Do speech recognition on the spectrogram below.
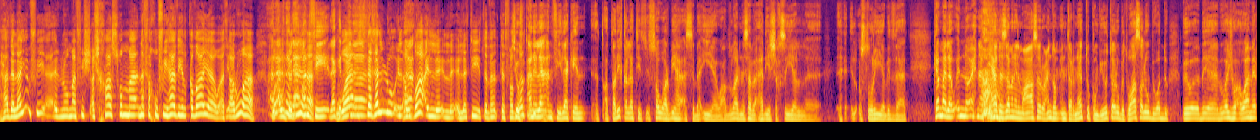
هذا لا ينفي إنه ما فيش أشخاص هم نفخوا في هذه القضايا وأثاروها أنا- أنا لا وأوجدوها أنفي لكن أنا واستغلوا الأوضاع اللي- اللي- التي تفضلت شوف أنا لا. أنفي لكن الطريقة التي تصور بها السبائية وعبد الله بن سبأ هذه الشخصية ال- الأسطورية بالذات كما لو إنه إحنا في هذا الزمن المعاصر وعندهم إنترنت وكمبيوتر وبتواصلوا بيودوا بيوجهوا أوامر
